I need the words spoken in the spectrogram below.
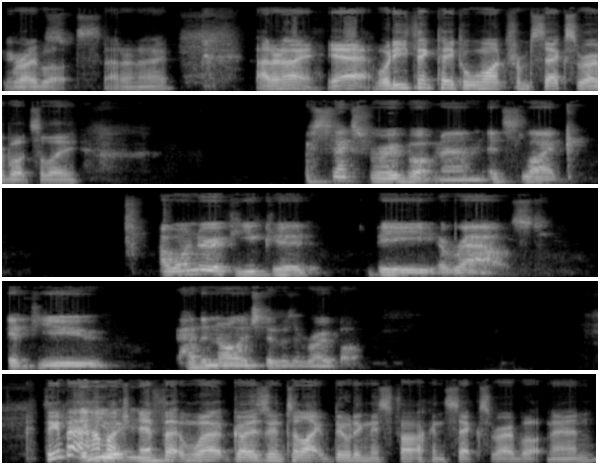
Experience. robots. I don't know. I don't know. Yeah. What do you think people want from sex robots, Lee? A sex robot, man. It's like I wonder if you could be aroused if you had the knowledge that it was a robot. Think about if how much effort and work goes into like building this fucking sex robot, man.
